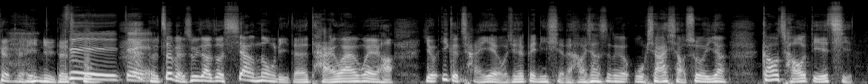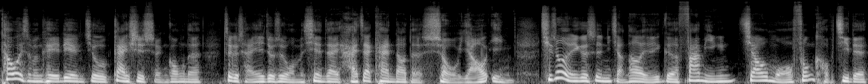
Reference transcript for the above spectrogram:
个美女的。是，对。这本书叫做《巷弄里的台湾味》哈，有一个产业，我觉得被你写的好像是那个武侠小说一样，高潮迭起。它为什么可以练就盖世神功呢？这个产业就是我们现在还在看到。的手摇饮，其中有一个是你讲到了有一个发明胶膜封口剂的。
